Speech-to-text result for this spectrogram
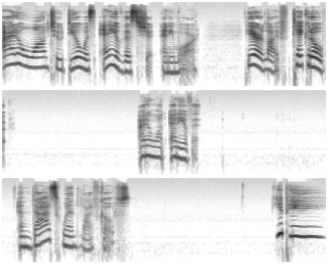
I don't want to deal with any of this shit anymore. Here, life, take it over. I don't want any of it. And that's when life goes. Yippee!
